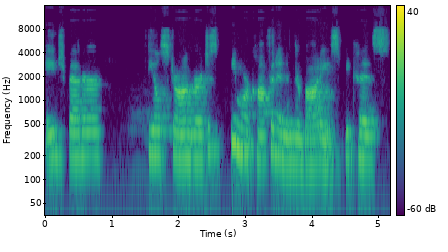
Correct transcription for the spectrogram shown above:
age better, feel stronger, just be more confident in their bodies because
